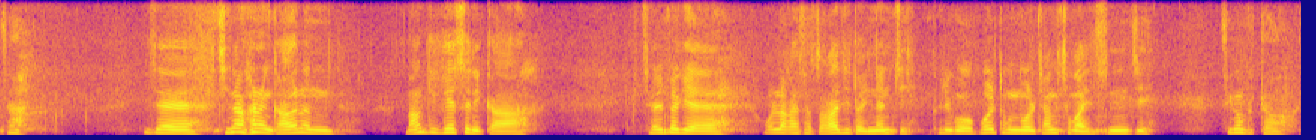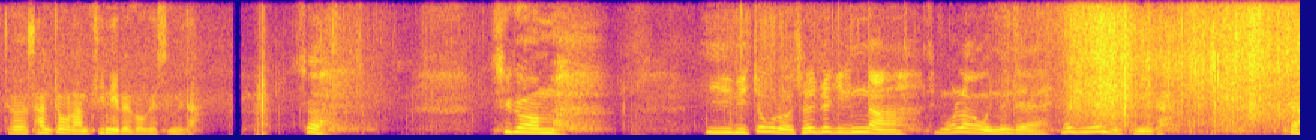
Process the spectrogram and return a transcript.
자, 이제 지나가는 가을은 만끽했으니까 절벽에 올라가서 도라지도 있는지 그리고 볼통 놀 장소가 있는지 지금부터 저 산 쪽으로 한번 진입해 보겠습니다. 자, 지금 이 위쪽으로 절벽이 있나 지금 올라가고 있는데 여기 게 있습니다. 자,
